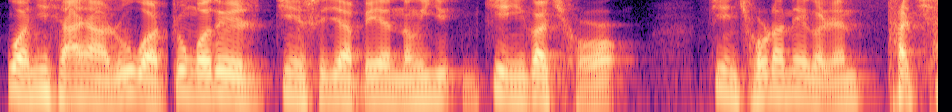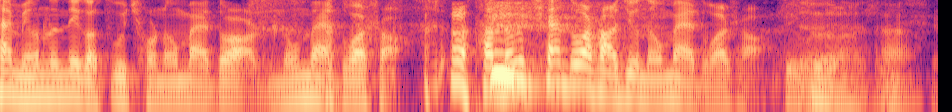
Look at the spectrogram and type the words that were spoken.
不过你想想，如果中国队进世界杯能一进一个球，进球的那个人他签名的那个足球能卖多少？能卖多少？他能签多少就能卖多少，对不对？是嗯是，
